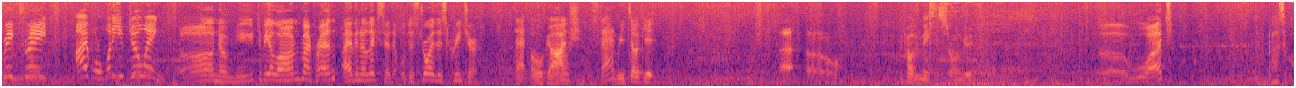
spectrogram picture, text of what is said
Retreat! Ivor, what are you doing? Oh, no need to be alarmed, my friend. I have an elixir that will destroy this creature. That Oh god. potion, is that? We took it. Uh-oh. Probably makes it stronger. Uh, what? Impossible.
